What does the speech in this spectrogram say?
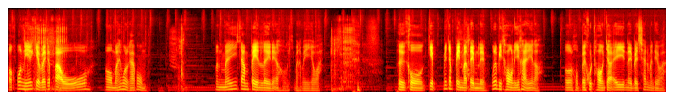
บล็อพวกนี้ก็เก็บไว้กระเป๋าเอามาให้หมดครับผม มันไม่จำเป็นเลยเนี่ยโอ้โหเก็บมาทำไมเยอะวะเพอโคเก็บไม่จำเป็นมาเต็มเลยว่ามีทองนี้ขนาดนี้เหรอเออผมไปขุดทองจากไอ้ในเบชั่นมันดีกว่า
